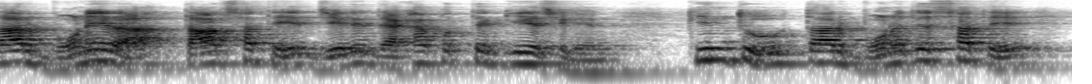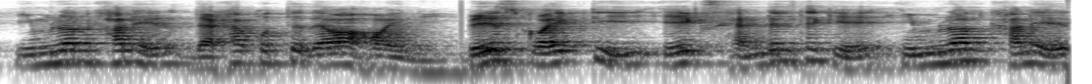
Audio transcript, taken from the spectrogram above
তার বোনেরা তার সাথে জেলে দেখা করতে গিয়েছিলেন। কিন্তু তার বোনেদের সাথে ইমরান খানের দেখা করতে দেওয়া হয়নি। বেশ কয়েকটি এক্স হ্যান্ডেল থেকে ইমরান খানের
